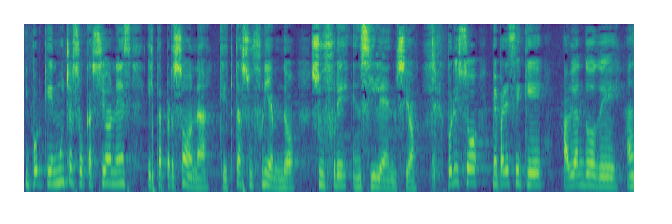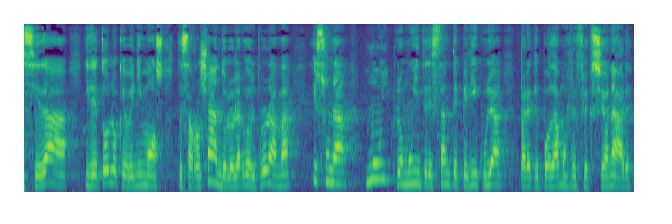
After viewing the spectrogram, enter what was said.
y porque en muchas ocasiones esta persona que está sufriendo sufre en silencio. Por eso me parece que hablando de ansiedad y de todo lo que venimos desarrollando a lo largo del programa, es una muy, pero muy interesante película para que podamos reflexionar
